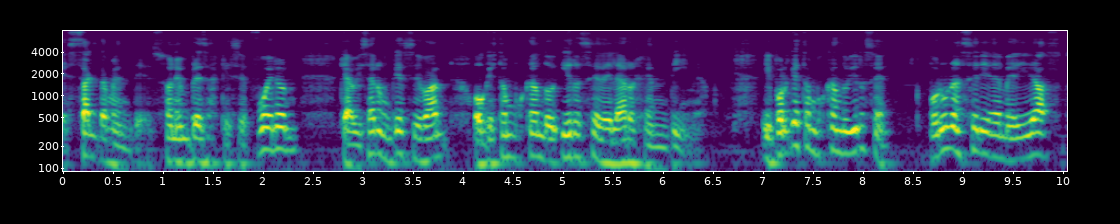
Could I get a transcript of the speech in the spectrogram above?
Exactamente, son empresas que se fueron, que avisaron que se van o que están buscando irse de la Argentina. ¿Y por qué están buscando irse? Por una serie de medidas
